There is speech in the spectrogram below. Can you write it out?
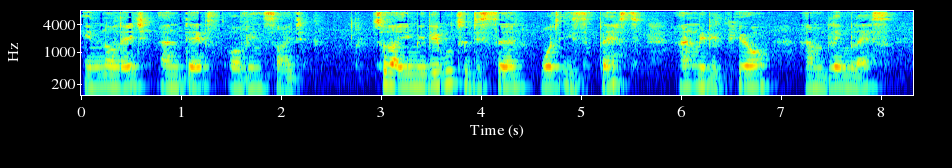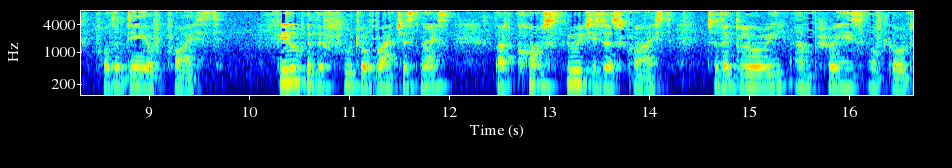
in knowledge and depth of insight, so that you may be able to discern what is best and may be pure and blameless for the day of Christ, filled with the fruit of righteousness that comes through Jesus Christ to the glory and praise of God.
